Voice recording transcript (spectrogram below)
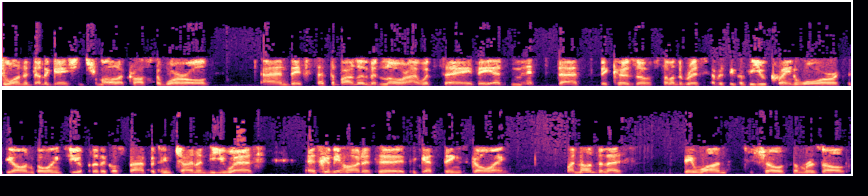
200 delegations from all across the world. And they've set the bar a little bit lower, I would say. They admit that because of some of the risks, everything from the Ukraine war to the ongoing geopolitical spat between China and the U.S., it's going to be harder to, to get things going. But nonetheless, they want to show some results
